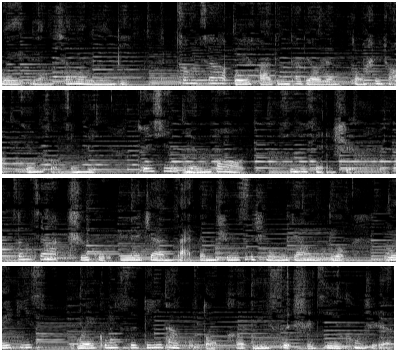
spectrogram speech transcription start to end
为两千万人民币，曾家为法定代表人、董事长兼总经理。最新年报信息显示，曾家持股约占百分之四十五点五六，为第为公司第一大股东和疑似实际控制人。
